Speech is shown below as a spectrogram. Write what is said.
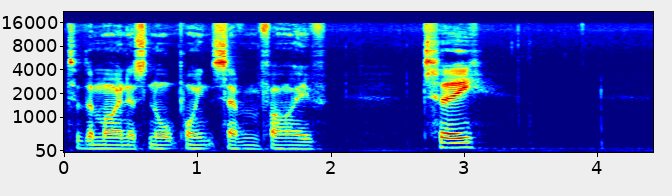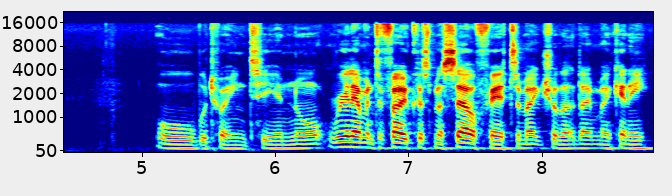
to the minus 0.75 t. All between t and 0. Really having to focus myself here to make sure that I don't make any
